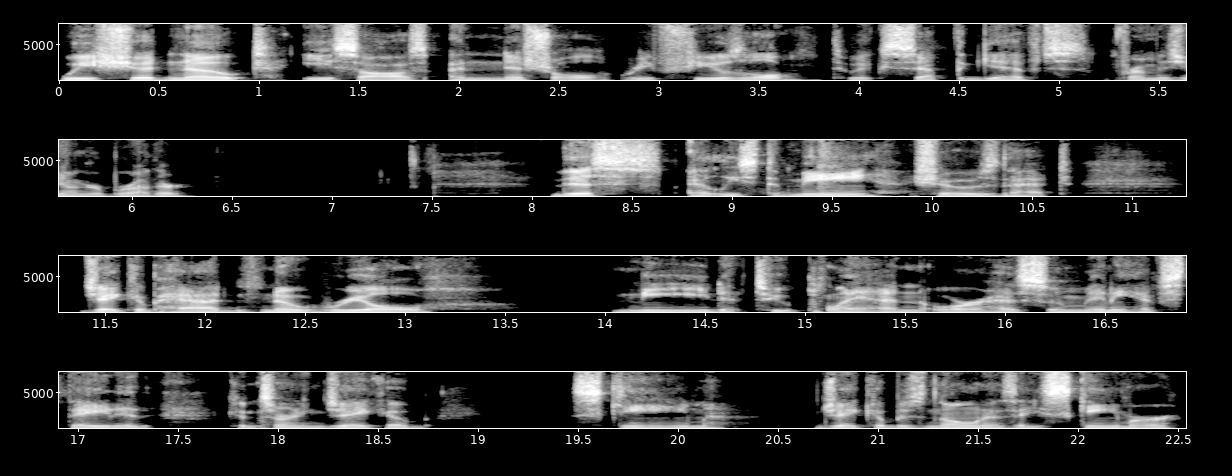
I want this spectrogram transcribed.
We should note Esau's initial refusal to accept the gifts from his younger brother. This, at least to me, shows that Jacob had no real need to plan, or as so many have stated concerning Jacob, scheme. Jacob is known as a schemer.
